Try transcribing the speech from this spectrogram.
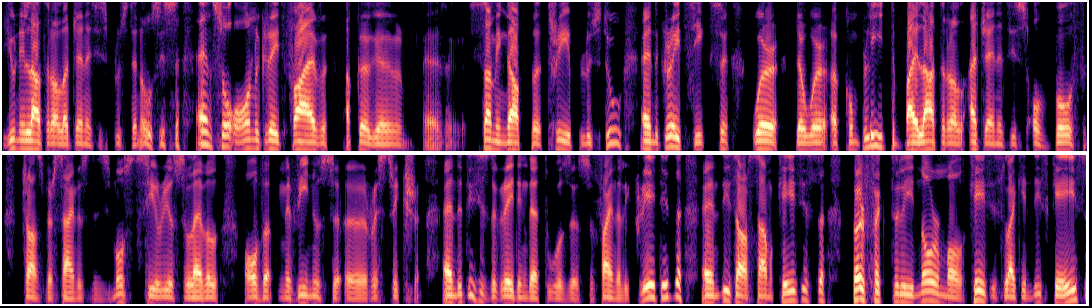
unilateral agenesis plus stenosis, and so on, grade 5, uh, uh, summing up uh, 3 plus 2, and grade 6, where there were a complete bilateral agenesis of both transverse sinus, this most serious level of uh, venous uh, restriction. And this is the grading that was uh, finally created. And these are some cases, perfectly normal cases, like in this case,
